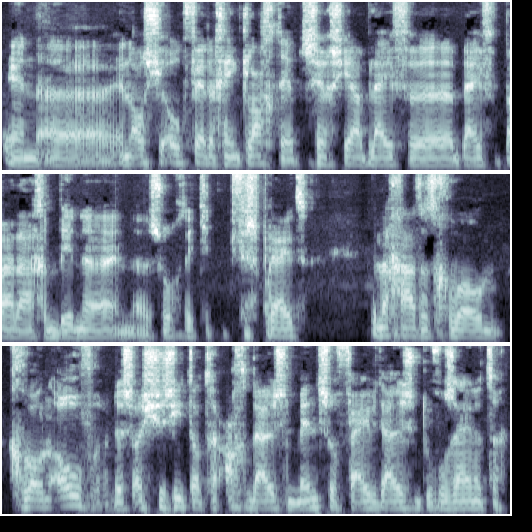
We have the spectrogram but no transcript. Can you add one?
En, uh, en als je ook verder geen klachten hebt, dan zeg je ja, blijf, uh, blijf een paar dagen binnen en uh, zorg dat je het niet verspreidt. En dan gaat het gewoon, gewoon over. Dus als je ziet dat er 8000 mensen of 5000, hoeveel zijn het er,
